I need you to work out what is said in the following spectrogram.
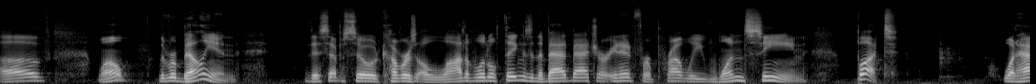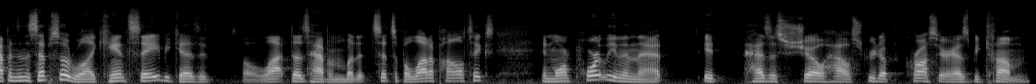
of, well, the rebellion. This episode covers a lot of little things, and the Bad Batch are in it for probably one scene. But what happens in this episode? Well, I can't say because it, a lot does happen, but it sets up a lot of politics and more importantly than that, it has us show how screwed up Crosshair has become.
